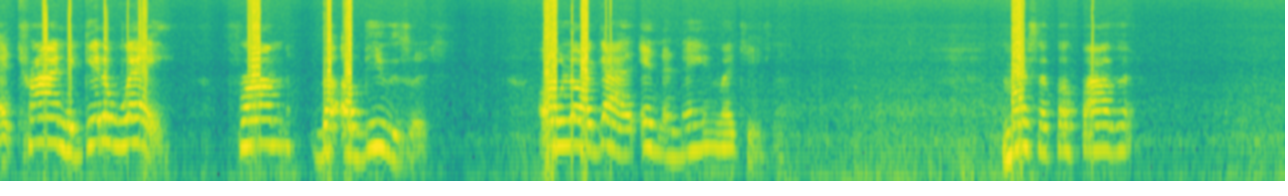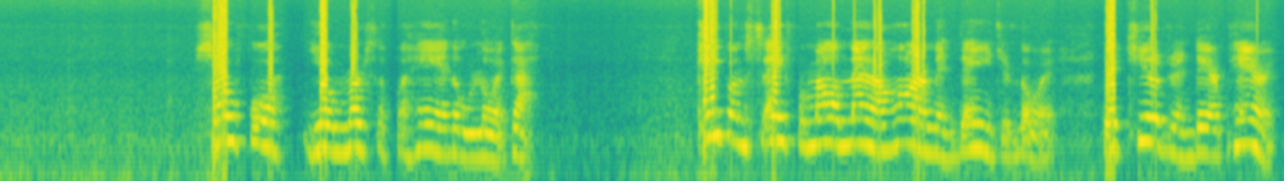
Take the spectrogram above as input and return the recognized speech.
that trying to get away from the abusers. Oh Lord God, in the name of Jesus. Merciful Father, show forth your merciful hand, O Lord God. Keep them safe from all manner of harm and danger, Lord. Their children, their parents.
